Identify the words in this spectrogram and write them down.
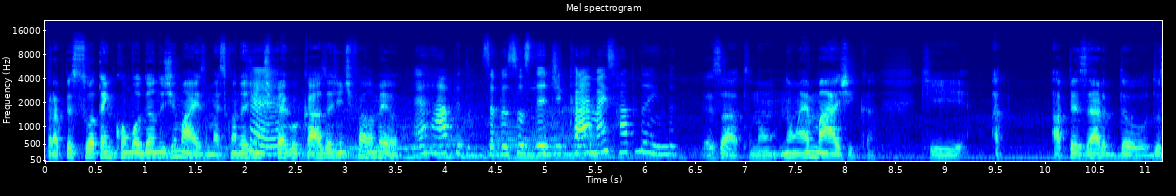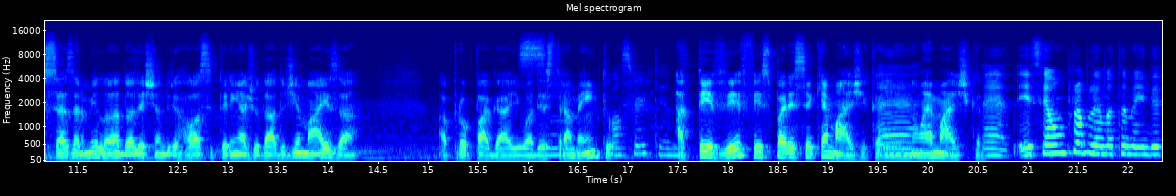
Pra pessoa tá incomodando demais, mas quando a gente É. pega o caso, a gente fala, meu, É rápido. Se a pessoa se dedicar, é mais rápido ainda. exato, não, não é mágica. Que a- apesar do, do César Milan, do Alexandre Rossi terem ajudado demais a, a propagar aí o Sim, adestramento, Com certeza. a TV fez parecer que é mágica, É. e não é mágica. É, esse é um problema também de-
